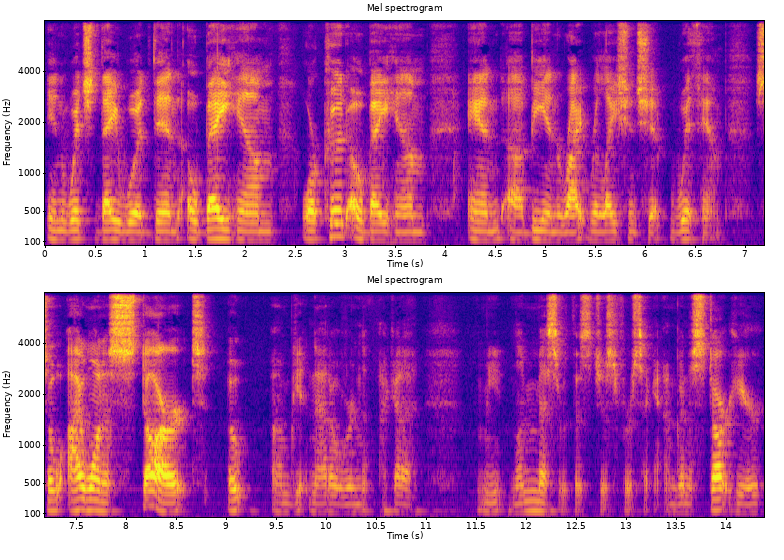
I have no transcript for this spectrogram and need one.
in which they would then obey Him or could obey Him and uh, be in right relationship with Him. So I want to start. Oh, I'm getting that over, and I gotta let me let me mess with this just for a second. I'm going to start here.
